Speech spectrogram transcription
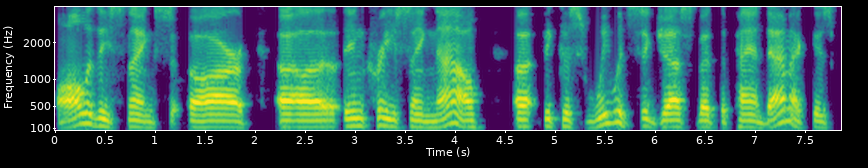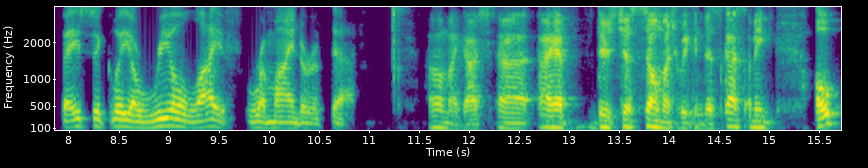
All of these things are uh, increasing now uh, because we would suggest that the pandemic is basically a real life reminder of death. Oh my gosh, uh, I have. There's just so much we can discuss. I mean, op-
